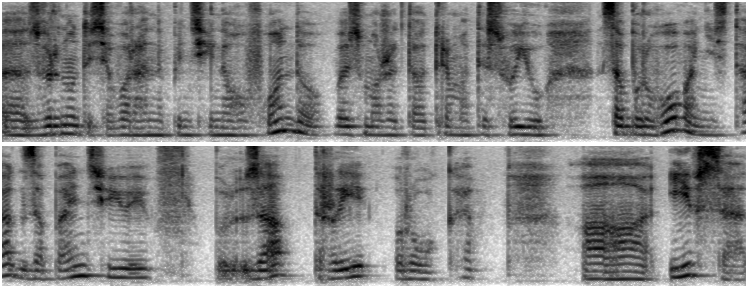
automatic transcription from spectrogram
е, звернутися в органи пенсійного фонду, ви зможете отримати свою заборгованість так, за пенсією за 3 роки. А, і все.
